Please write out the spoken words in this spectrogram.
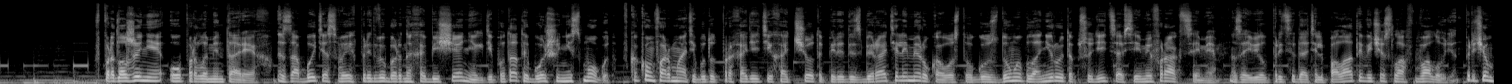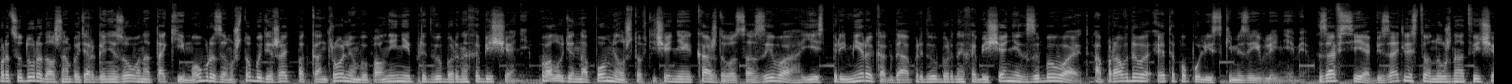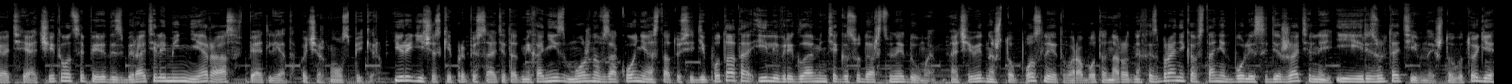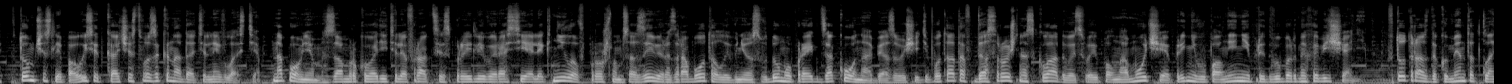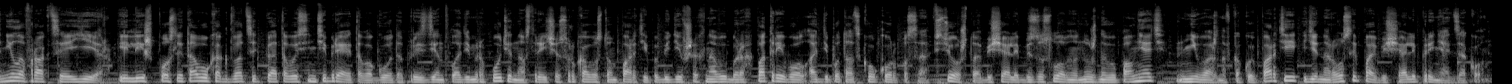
В продолжение о парламентариях. Забыть о своих предвыборных обещаниях депутаты больше не смогут. В каком формате будут проходить их отчеты перед избирателями, руководство Госдумы планирует обсудить со всеми фракциями, заявил председатель палаты Вячеслав Володин. Причем процедура должна быть организована таким образом, чтобы держать под контролем выполнение предвыборных обещаний. Володин напомнил, что в течение каждого созыва есть примеры, когда о предвыборных обещаниях забывают, оправдывая это популистскими заявлениями. За все обязательства нужно отвечать и отчитываться перед перед избирателями не раз в пять лет, подчеркнул спикер. Юридически прописать этот механизм можно в законе о статусе депутата или в регламенте Государственной Думы. Очевидно, что после этого работа народных избранников станет более содержательной и результативной, что в итоге в том числе повысит качество законодательной власти. Напомним, зам руководителя фракции «Справедливой России» Олег Нилов в прошлом созыве разработал и внес в Думу проект закона, обязывающий депутатов досрочно складывать свои полномочия при невыполнении предвыборных обещаний. Тот раз документ отклонила фракция ЕР. И лишь после того, как 25 сентября этого года президент Владимир Путин на встрече с руководством партии, победивших на выборах, потребовал от депутатского корпуса все, что обещали, безусловно, нужно выполнять, неважно в какой партии, единороссы пообещали принять закон.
